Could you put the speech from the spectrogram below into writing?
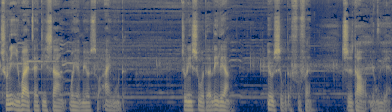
除你以外，在地上我也没有所爱慕的。主，你是我的力量，又是我的福分，直到永远。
